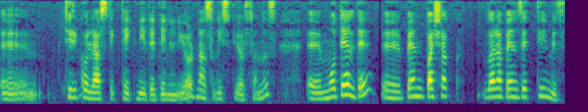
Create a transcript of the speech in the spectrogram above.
E, triko lastik tekniği de deniliyor. Nasıl istiyorsanız. E, modelde e, ben başaklara benzettiğimiz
